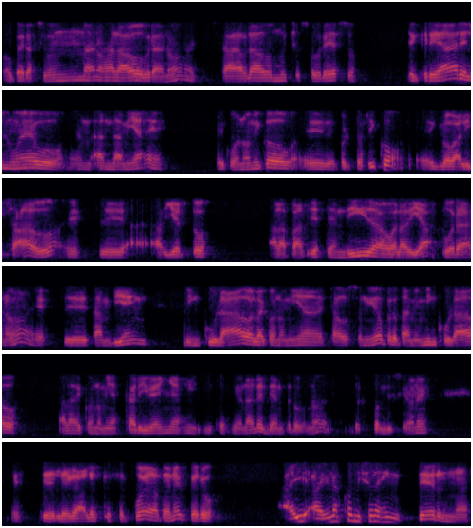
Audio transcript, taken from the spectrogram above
operación manos a la obra, ¿no? Se ha hablado mucho sobre eso, de crear el nuevo andamiaje económico de Puerto Rico globalizado, este, abierto a la patria extendida o a la diáspora, ¿no? Este, también vinculado a la economía de Estados Unidos, pero también vinculado a las economías caribeñas y, regionales dentro de las condiciones este, legales que se pueda tener, pero hay, hay unas condiciones internas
